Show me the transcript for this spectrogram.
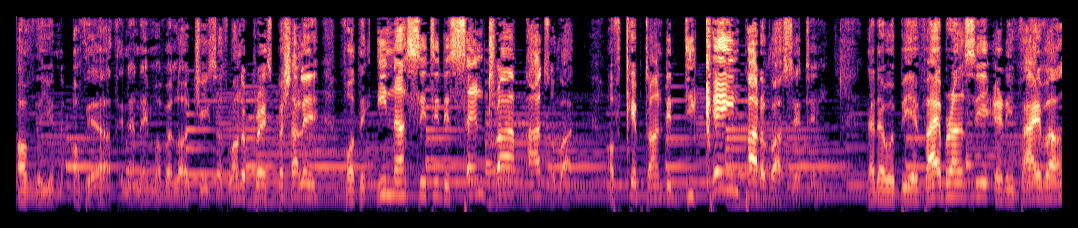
of the of the earth in the name of the Lord Jesus. I want to pray especially for the inner city, the central parts of our, of Cape Town, the decaying part of our city, that there will be a vibrancy, a revival,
